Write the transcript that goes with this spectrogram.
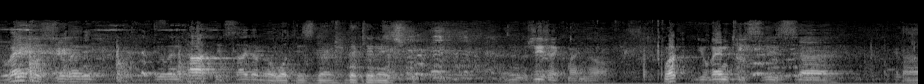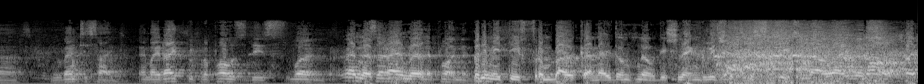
Juventus, Juven, Juventatis, I don't know what is the declination. Zizek might know. What? Juventus is uh, uh, Juventicide. Am I right to propose this word I'm a, I'm a primitive from Balkan. I don't know this language now. no, but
